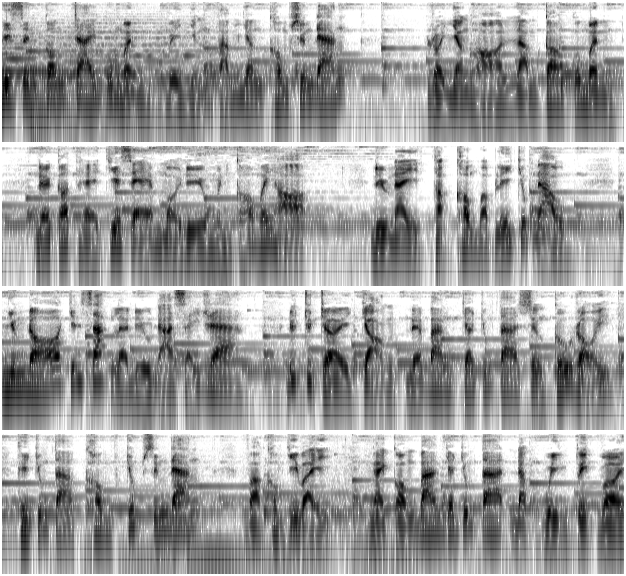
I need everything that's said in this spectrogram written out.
hy sinh con trai của mình vì những phạm nhân không xứng đáng, rồi nhận họ làm con của mình để có thể chia sẻ mọi điều mình có với họ. Điều này thật không hợp lý chút nào Nhưng đó chính xác là điều đã xảy ra Đức Chúa Trời chọn để ban cho chúng ta sự cứu rỗi khi chúng ta không chút xứng đáng và không chỉ vậy, Ngài còn ban cho chúng ta đặc quyền tuyệt vời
